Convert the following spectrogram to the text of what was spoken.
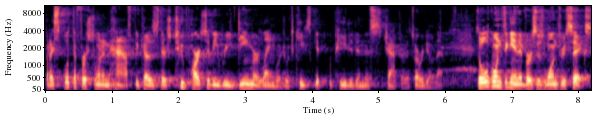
But I split the first one in half because there's two parts to the Redeemer language, which keeps getting repeated in this chapter. That's why we're doing that. So look once again at verses 1 through 6.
